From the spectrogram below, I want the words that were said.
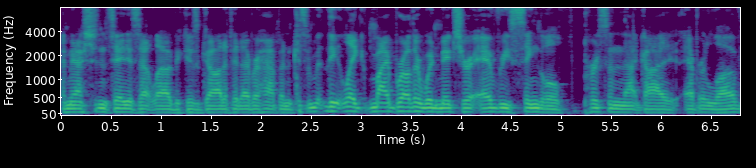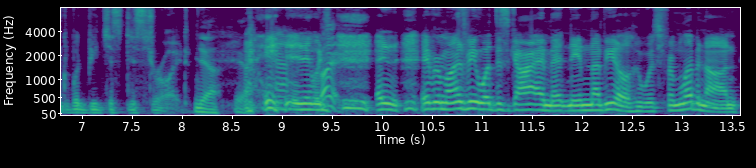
I mean, I shouldn't say this out loud because God, if it ever happened, because like my brother would make sure every single person that guy ever loved would be just destroyed. Yeah, yeah. and, it was, Right. and it reminds me of what this guy I met named Nabil, who was from Lebanon,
